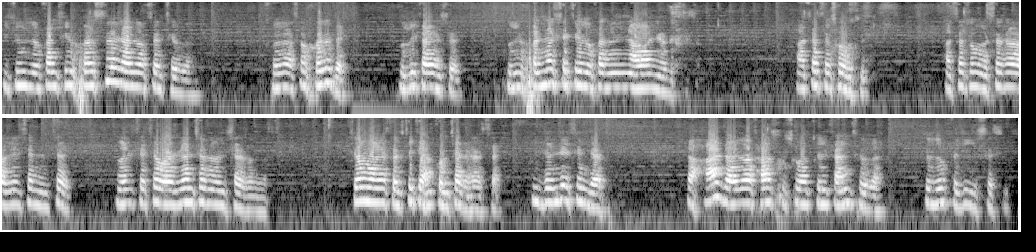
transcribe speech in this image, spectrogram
की तुम्ही लोकांशी पर्सनल डायलॉग तर ठेवला थोडं असं फरक आहे पूर्वी काय होतं पूर्वी पन्नास टक्के लोकांना मी नावाने आता तसं होत नाही आता तो मतदार आल्याच्यानंतर मला त्याच्या वडिलांचं नाव विचारलं जातं तेव्हा मला कळते की हा कोणत्या घराचा आहे जनरेशन दंडे तर हा जागा हा सुचवा तुम्ही कायम ठेवला तर लोक कधी विसरत नाही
